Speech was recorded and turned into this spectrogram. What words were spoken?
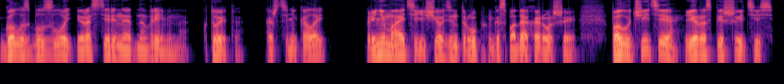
Голос был злой и растерянный одновременно. «Кто это? Кажется, Николай?» «Принимайте еще один труп, господа хорошие. Получите и распишитесь».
